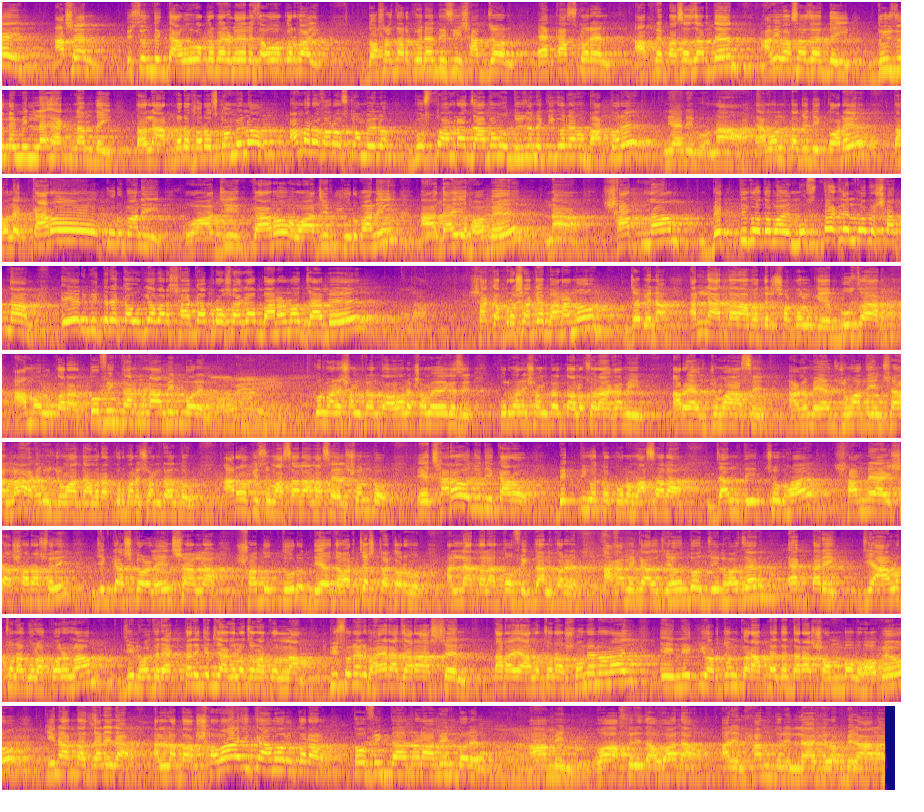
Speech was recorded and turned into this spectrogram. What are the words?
এই, আসেন, পিছন দিক দিয়ে আবু বকর ভাই রয়ে গেছে আবু বকর ভাই। দশ হাজার কইরা দিছি, সাতজন, এক কাজ করেন, আপনি পাঁচ হাজার দেন, আমি পাঁচ হাজার দিই, দুইজনে মিললে এক নাম দেই। তাহলে আপনারও খরচ কম হইল, আমারও খরচ কম হইল। গোস্ত আমরা যা পাবো, দুইজনে কী করে ভাগ করে নিয়ে নিব? না, এমনটা যদি করে, তাহলে কারও কুরবানি ওয়াজিব, কারও ওয়াজিব কুরবানি আদায় হবে না। সাত নাম, ব্যক্তিগতভাবে, মোস্তাকেলভাবে সাত নাম। এর ভিতরে কাউকে আবার শাখা প্রশাখা বানানো যাবে শাখা প্রশাখা বানানো যাবে না। আল্লাহ তারা আমাদের সকলকে বোঝার, আমল করার তৌফিক দান আমিন বলেন। কোরবানি সংক্রান্ত অনেক সময় হয়ে গেছে। কোরবানি সংক্রান্ত আলোচনা আগামী আরও এক জমা আছে। আগামী এক জমাতে ইনশাআল্লাহ আগামী জমাতে আমরা কোরবানি সংক্রান্ত আরও কিছু মাসালা, মাসাইল শুনব। এছাড়াও যদি কারও ব্যক্তিগত কোনো মাসালা জানতে ইচ্ছুক হয়, সামনে আইসা সরাসরি জিজ্ঞাসা করলে ইনশাআল্লাহ সদুত্তর দিয়ে দেওয়ার চেষ্টা করব। আল্লাহ তালা তৌফিক দান করেন। আগামীকাল যেহেতু জিল হজের এক তারিখ যে আলোচনাগুলো করলাম জিল হজের এক তারিখে যে আলোচনা করলাম, পিছনের ভাইয়েরা যারা আসছেন তারা এই আলোচনা শোনেনও নাই, এই নেকি অর্জন করা আপনাদের দ্বারা সম্ভব হবেও কি না তা জানি না। আল্লাহ পাক সবাইকে আমল করার তৌফিক দান আমিন বলেন। আমিন। ওয়া আখির ওয়ানা আনিল হামদুলিল্লাহ রাব্বিল আলামিন।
